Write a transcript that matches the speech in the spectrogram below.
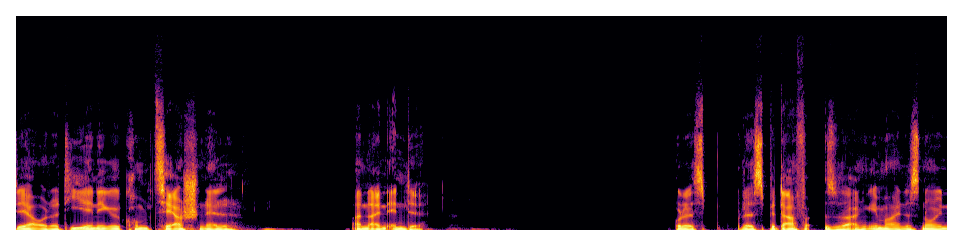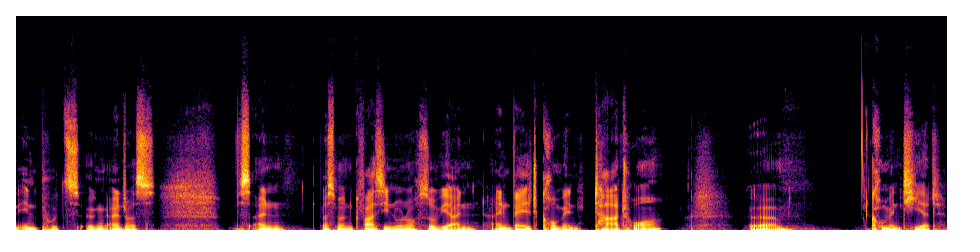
der oder diejenige kommt sehr schnell an ein Ende. Oder es, oder es bedarf sozusagen immer eines neuen Inputs, irgendetwas, was ein was man quasi nur noch so wie ein, ein Weltkommentator äh, kommentiert,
